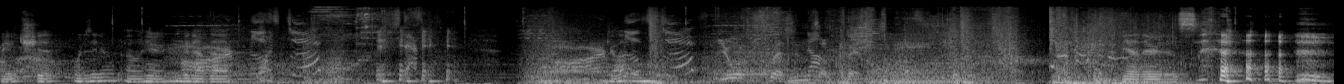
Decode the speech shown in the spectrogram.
Wait, shit. What is he doing? Oh, here. You can have that. Got him. Your presence offends me. Yeah, there it is.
